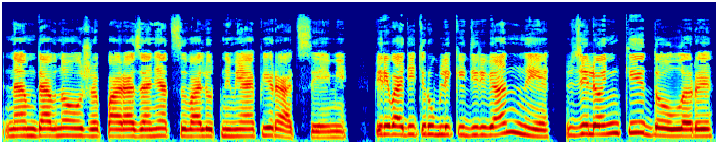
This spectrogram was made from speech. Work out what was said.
нам давно уже пора заняться валютными операциями, переводить рублики деревянные в зелененькие доллары.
